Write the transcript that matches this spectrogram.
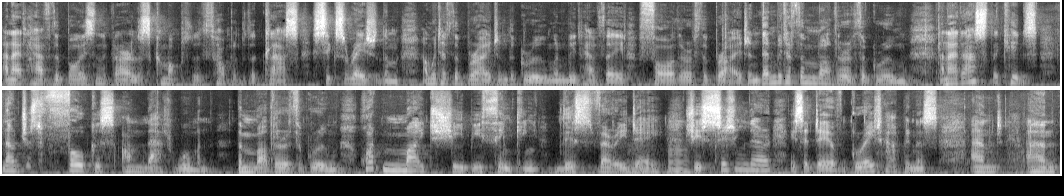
And I'd have the boys and the girls come up to the top of the class, six or eight of them, and we'd have the bride and the groom, and we'd have the father of the bride, and then we'd have the mother of the groom. And I'd ask the kids, now just focus on that woman, the mother of the groom. What might she be thinking this very day? She's sitting there, it's a day of great happiness, and um,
